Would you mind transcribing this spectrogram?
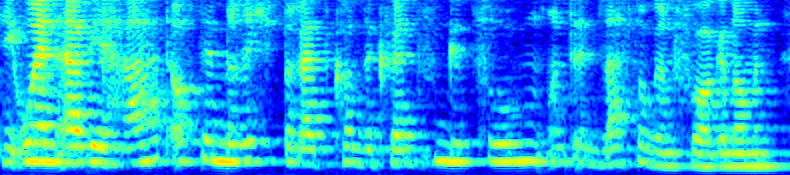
Die UNRWH hat aus dem Bericht bereits Konsequenzen gezogen und Entlassungen vorgenommen.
